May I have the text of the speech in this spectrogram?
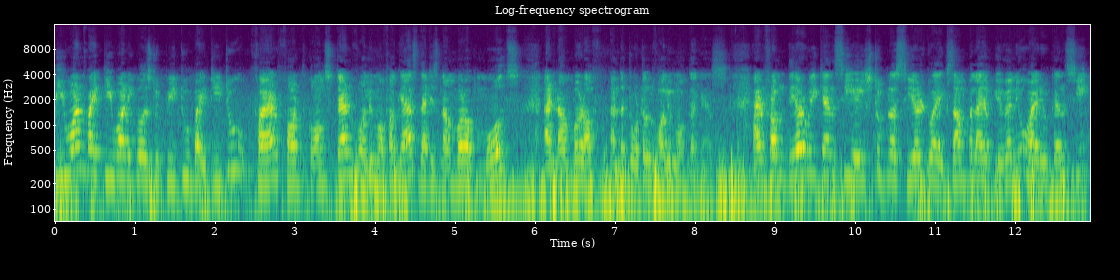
P1 by T1 equals to P2 by T2 fire for the constant volume of a gas that is number of moles and number of and the total volume of the gas and from there we can see H2 plus Cl2 example I have given you where you can see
